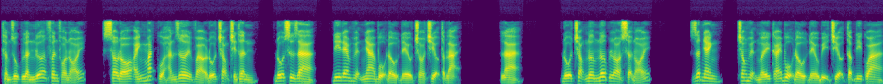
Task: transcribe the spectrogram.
Thẩm dục lần nữa phân phó nói, sau đó ánh mắt của hắn rơi vào đỗ trọng trên thân, đỗ sư gia, đi đem huyện nha bộ đầu đều cho triệu tập lại. Là, đỗ trọng nơm nớp lo sợ nói. Rất nhanh, trong huyện mấy cái bộ đầu đều bị triệu tập đi qua,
